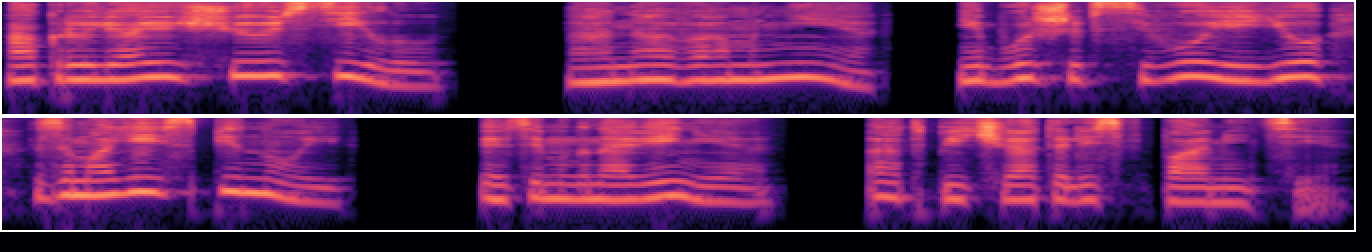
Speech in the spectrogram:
окрыляющую силу. Она во мне, и больше всего ее за моей спиной. Эти мгновения отпечатались в памяти.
